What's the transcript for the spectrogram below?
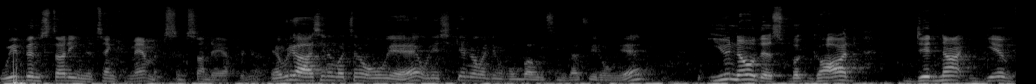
We've been studying the Ten Commandments since Sunday afternoon. 예, 우리가 아시는 것처럼 오후에 우리 십계명을 지금 공부하고 있습니다. 주일 오후에. You know this, but God did not give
